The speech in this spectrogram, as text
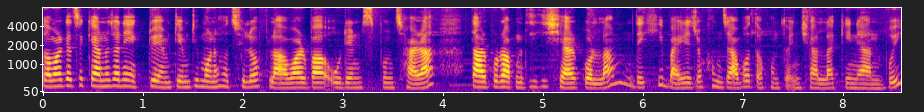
তো আমার কাছে কেন জানি একটু এমটি এমটি মনে হচ্ছিল ফ্লাওয়ার বা উডেন স্পুন ছাড়া। তারপরও আপনাদের সাথে শেয়ার করলাম। দেখি বাইরে যখন যাব তখন তো ইনশাল্লাহ কিনে আনবই।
